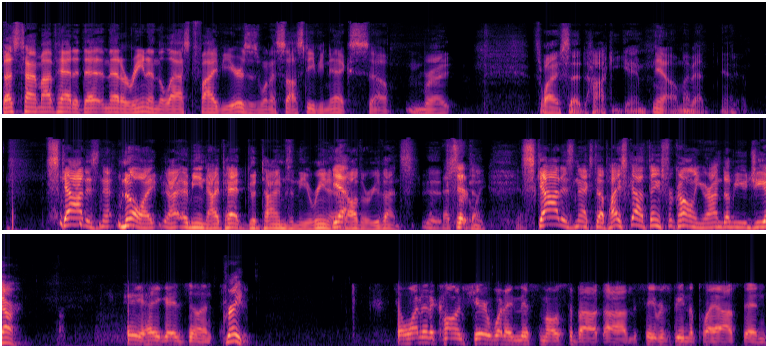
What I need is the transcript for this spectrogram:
Best time I've had at that in that arena in the last five years is when I saw Stevie Nicks. So Right. That's why I said hockey game. yeah, oh my bad. Yeah. Scott is ne- no, I I mean I've had good times in the arena at other events. uh, That's it, certainly. Scott is next up. Hi Scott, thanks for calling. You're on WGR. Hey, how you guys doing? Great. So I wanted to call and share what I miss most about uh, the Sabres being in the playoffs. And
